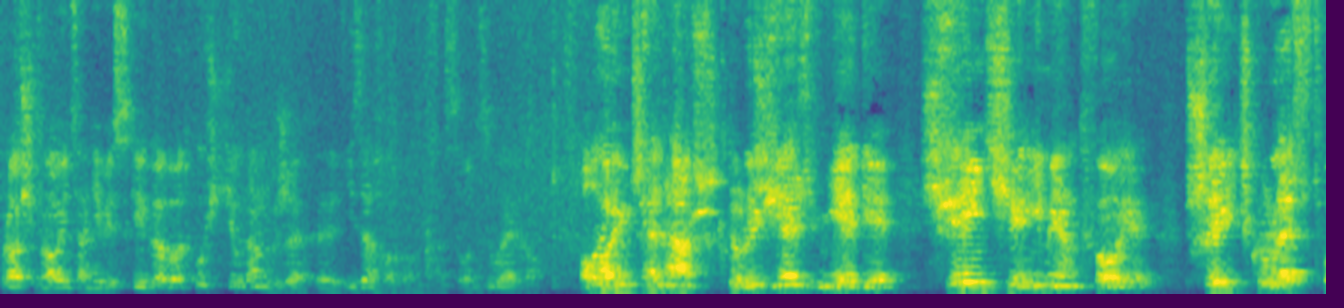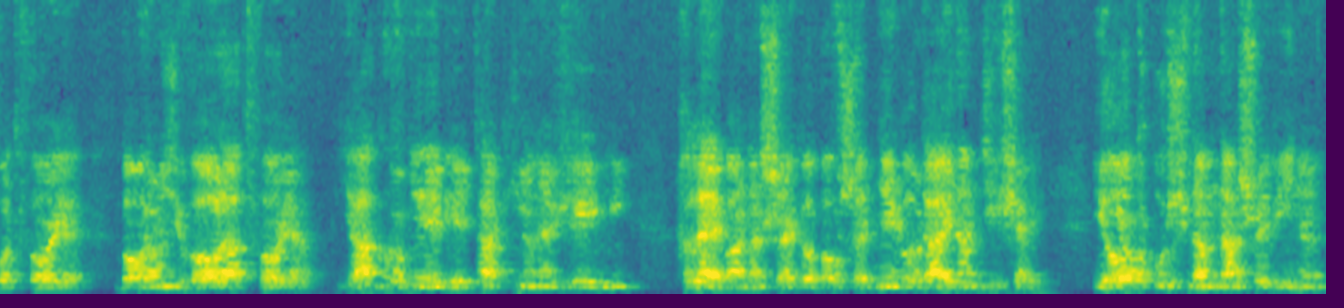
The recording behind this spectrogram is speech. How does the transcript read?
Prośmy Ojca Niebieskiego, aby odpuścił nam grzechy i zachował nas od złego. Ojcze nasz, któryś jest w niebie, święć się imię Twoje, przyjdź królestwo Twoje, bądź wola Twoja, jako w niebie, tak i na ziemi. Chleba naszego powszedniego daj nam dzisiaj i odpuść nam nasze winy,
